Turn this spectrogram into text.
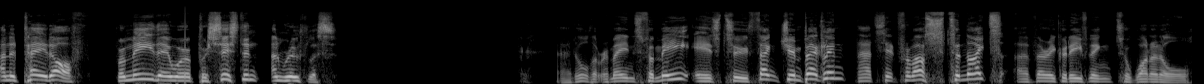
and it paid off. For me, they were persistent and ruthless. And all that remains for me is to thank Jim Beglin. That's it from us tonight. A very good evening to one and all.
